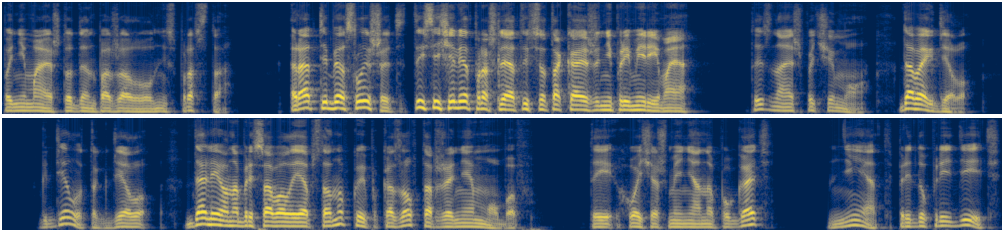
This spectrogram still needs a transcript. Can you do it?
понимая, что Дэн пожаловал неспроста. «Рад тебя слышать. Тысячи лет прошли, а ты все такая же непримиримая». «Ты знаешь почему. Давай к делу». «К делу так к делу». Далее он обрисовал ей обстановку и показал вторжение мобов. «Ты хочешь меня напугать?» «Нет, предупредить.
